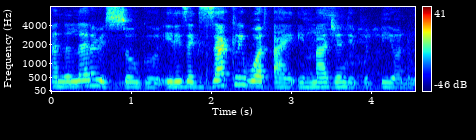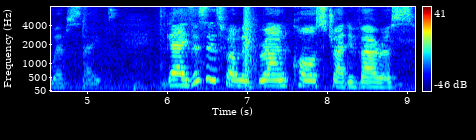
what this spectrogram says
And the leather is so good. It is exactly what I imagined it would be on the website. Guys this is from a brand called Stradivarius.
